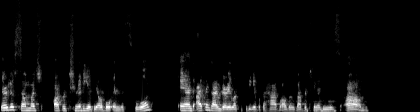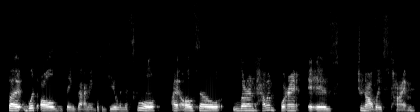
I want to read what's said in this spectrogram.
There's just so much opportunity available in the school. And I think I'm very lucky to be able to have all those opportunities. Um, but with all the things that I'm able to do in the school, I also learned how important it is to not waste time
